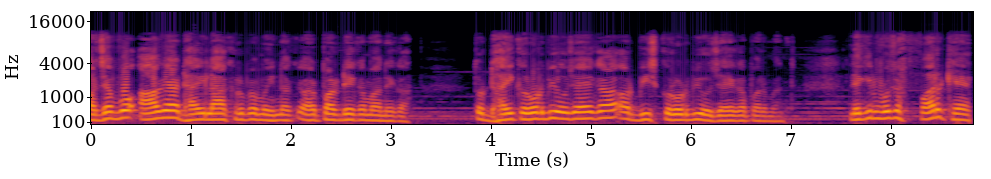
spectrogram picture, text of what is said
और जब वो आ गया ढाई लाख रुपये महीना पर डे कमाने का तो ढाई करोड़ भी हो जाएगा और बीस करोड़ भी हो जाएगा पर मंथ लेकिन वो जो फ़र्क है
